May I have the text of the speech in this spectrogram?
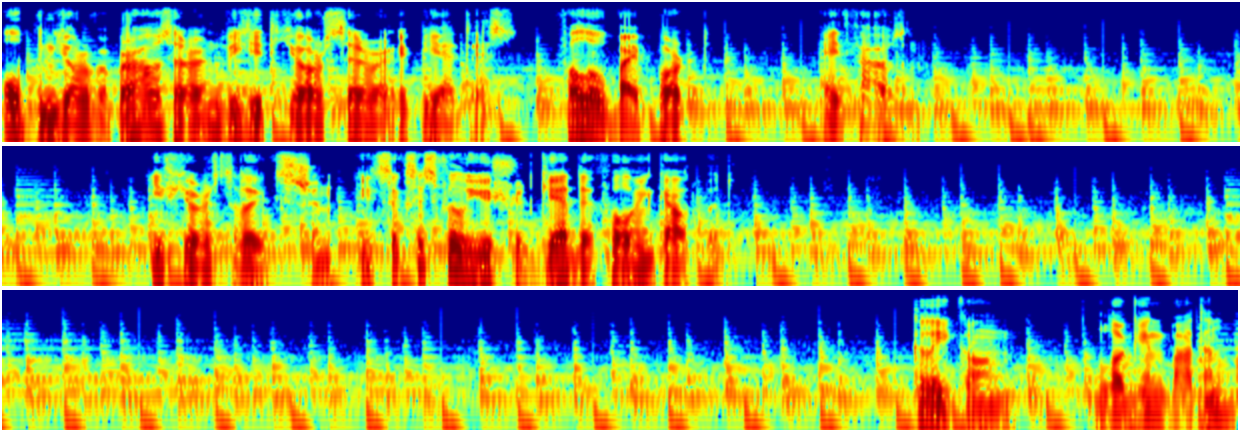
Open your web browser and visit your server IP address, followed by port 8000. If your installation is successful, you should get the following output. Click on Login button.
